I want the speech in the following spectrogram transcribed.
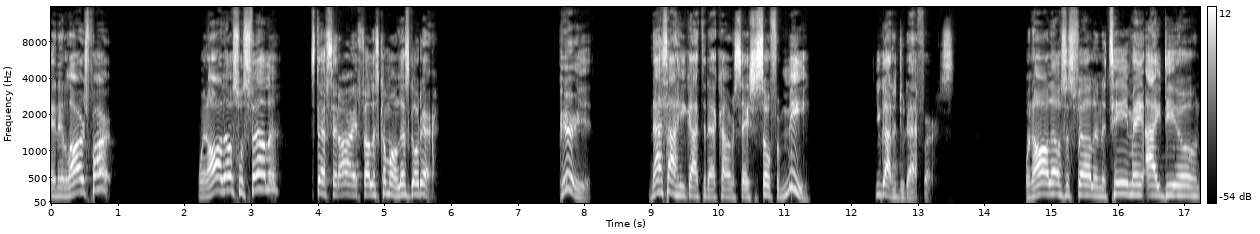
And in large part, when all else was failing, Steph said, all right, fellas, come on, let's go there. Period. And that's how he got to that conversation. So for me, you got to do that first. When all else is failing, the team ain't ideal.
